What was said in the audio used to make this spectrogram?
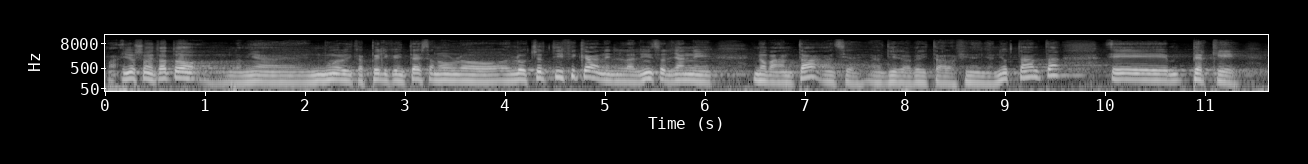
Ma io sono entrato, mia, il numero di cappelli che ho in testa non lo, lo certifica, all'inizio degli anni 90, anzi a dire la verità alla fine degli anni 80, e perché?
